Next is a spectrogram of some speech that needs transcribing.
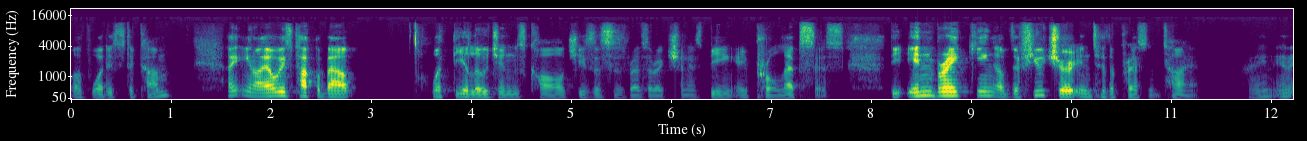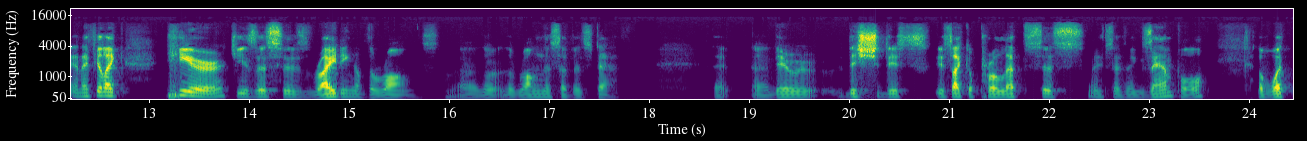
of what is to come. I, you know, I always talk about what theologians call Jesus' resurrection as being a prolepsis, the inbreaking of the future into the present time. Right? And, and I feel like here Jesus is writing of the wrongs, uh, the, the wrongness of his death. That uh, there, this, this is like a prolepsis, it's an example of what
